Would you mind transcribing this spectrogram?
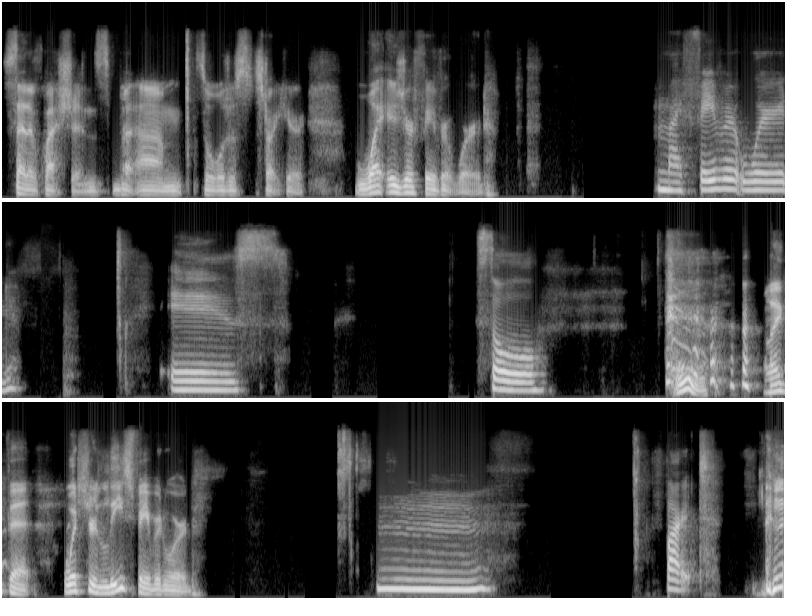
set of questions. But um, so we'll just start here. What is your favorite word? My favorite word is soul. Ooh, I like that. What's your least favorite word? Mm, fart. really?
